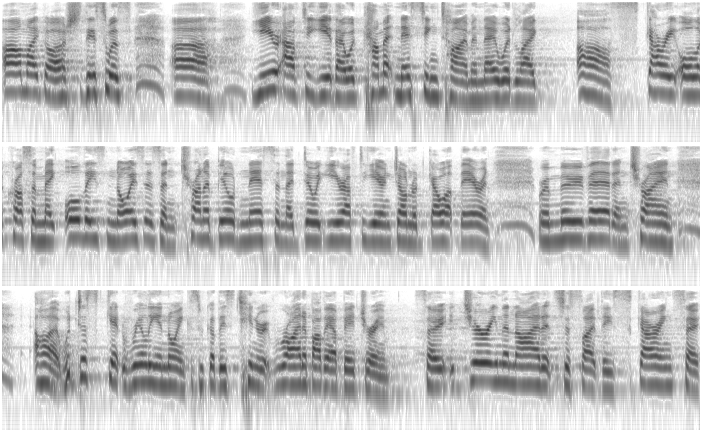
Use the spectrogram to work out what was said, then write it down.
Oh my gosh, this was uh, year after year. They would come at nesting time and they would like oh, scurry all across and make all these noises and trying to build nests. And they'd do it year after year. And John would go up there and remove it and try and, oh, it would just get really annoying because we've got this tin roof right above our bedroom. So during the night, it's just like these scurrying. So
